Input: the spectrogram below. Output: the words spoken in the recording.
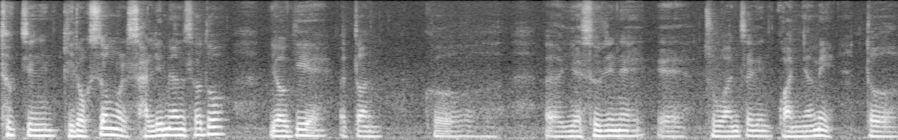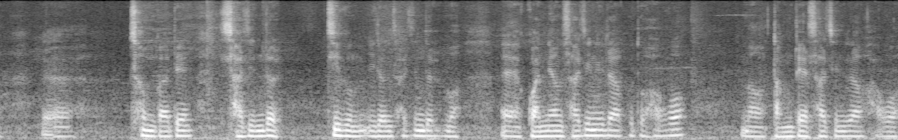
특징인 기록성을 살리면서도 여기에 어떤 그 어, 예술인의 에, 주관적인 관념이 더 에, 첨가된 사진들 지금 이런 사진들 뭐 에, 관념 사진이라고도 하고 뭐 당대 사진이라고 하고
